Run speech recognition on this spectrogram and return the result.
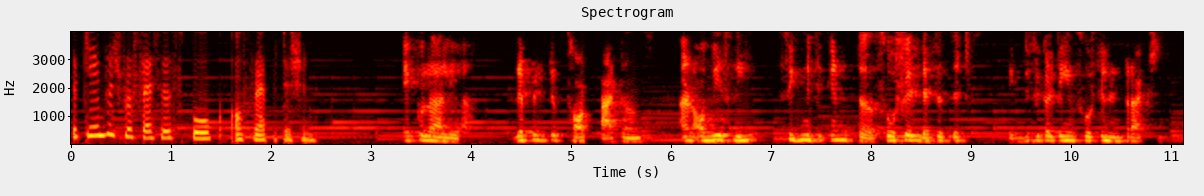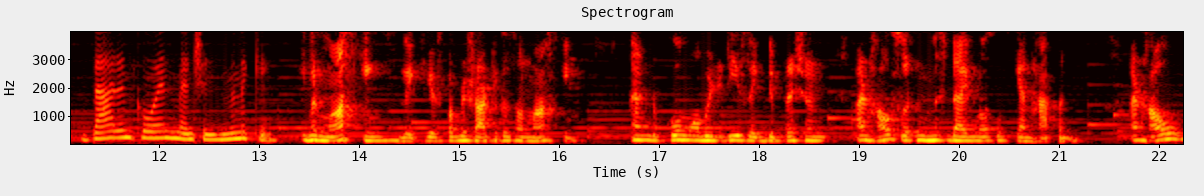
the Cambridge professor spoke of repetition. echolalia, repetitive thought patterns, and obviously significant uh, social deficits, like difficulty in social interactions. Baron Cohen mentioned mimicking. Even masking, like he has published articles on masking, and comorbidities like depression, and how certain misdiagnoses can happen, and how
